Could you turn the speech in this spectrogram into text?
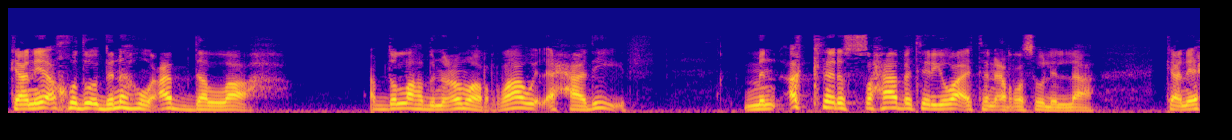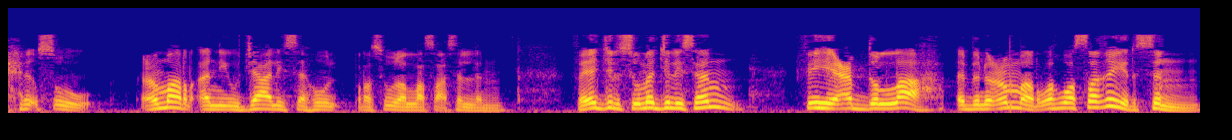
كان يأخذ ابنه عبد الله عبد الله بن عمر راوي الأحاديث من أكثر الصحابة رواية عن رسول الله. كان يحرص عمر أن يجالسه رسول الله صلى الله عليه وسلم. فيجلس مجلسا فيه عبد الله بن عمر وهو صغير سن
